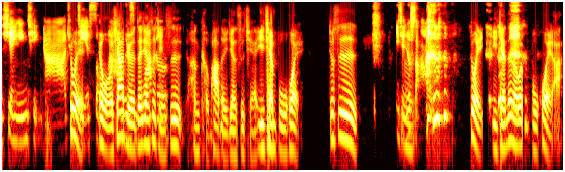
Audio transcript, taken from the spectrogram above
献殷勤啊，去接受、啊。哎、我现在觉得这件事情是很可怕的一件事情，以前不会，就是嗯以前就傻，对，以前真的会不会啦，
